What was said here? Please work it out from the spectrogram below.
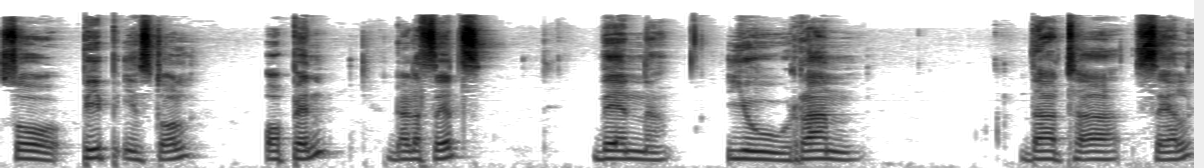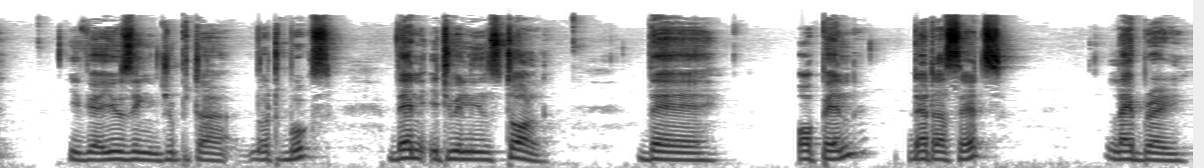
So pip install, open datasets, then you run that uh, cell if you're using Jupyter notebooks, then it will install the open datasets library.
